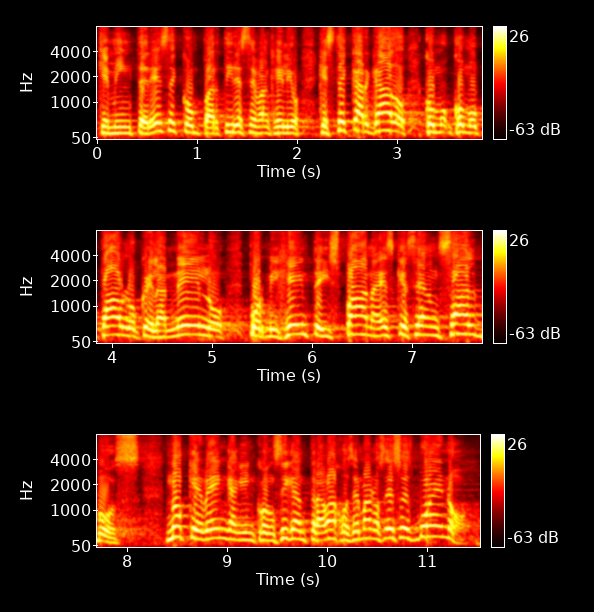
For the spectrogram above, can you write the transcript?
que me interese compartir ese Evangelio, que esté cargado como, como Pablo, que el anhelo por mi gente hispana es que sean salvos, no que vengan y consigan trabajos, hermanos, eso es bueno.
